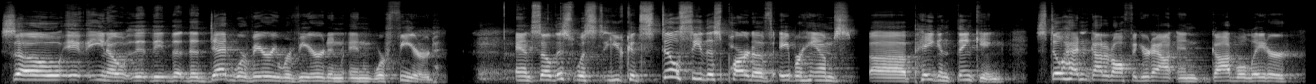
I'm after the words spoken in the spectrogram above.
So, it, you know, the, the, the dead were very revered and, and were feared. And so this was, you could still see this part of Abraham's uh, pagan thinking. Still hadn't got it all figured out, and God will later,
